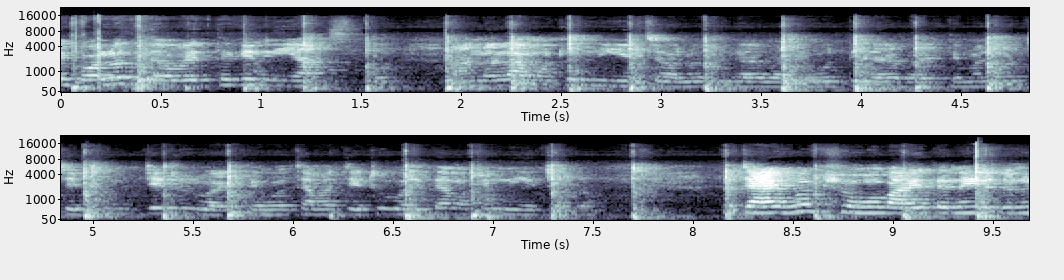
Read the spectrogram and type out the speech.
পাপাকে বলো দিদার থেকে নিয়ে আসতে আর নাহলে আমাকে নিয়ে চলো দিদার বাড়ি ওর দিদার বাড়িতে মানে ওর জেঠু জেঠুর বাড়িতে বলছে আমার জেঠুর বাড়িতে আমাকে নিয়ে চলো তো যাই হোক সোমো বাড়িতে নেই ওই জন্য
